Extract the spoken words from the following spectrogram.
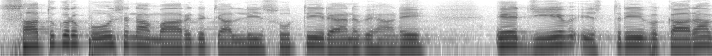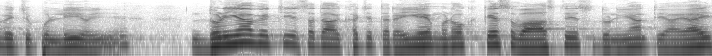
ਸਤਿਗੁਰ ਪੂਛ ਨਾ ਮਾਰਗ ਚਾਲੀ, ਸੂਤੀ ਰਹਿਣ ਵਿਹਾਣੇ। ਇਹ ਜੀਵ ਇਸਤਰੀ ਵਿਕਾਰਾਂ ਵਿੱਚ ਭੁੱਲੀ ਹੋਈ ਹੈ ਦੁਨੀਆ ਵਿੱਚ ਹੀ ਸਦਾ ਖਚਤ ਰਹੀ ਹੈ ਮਨੁੱਖ ਕਿਸ ਵਾਸਤੇ ਇਸ ਦੁਨੀਆ ਤੇ ਆਇਆ ਹੈ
